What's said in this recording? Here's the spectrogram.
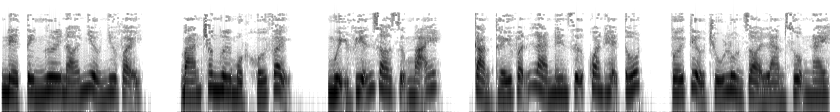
nể tình ngươi nói nhiều như vậy, bán cho ngươi một khối vậy. Ngụy Viễn do dự mãi, cảm thấy vẫn là nên giữ quan hệ tốt với tiểu chú lùn giỏi làm ruộng này.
